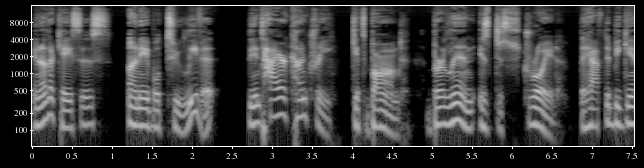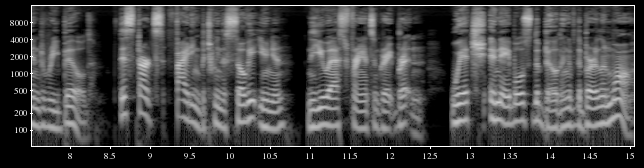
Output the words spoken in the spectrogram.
in other cases, unable to leave it. The entire country gets bombed. Berlin is destroyed. They have to begin to rebuild. This starts fighting between the Soviet Union, the US, France, and Great Britain, which enables the building of the Berlin Wall.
